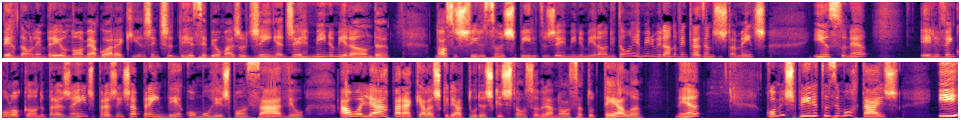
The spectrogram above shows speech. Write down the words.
Perdão, lembrei o nome agora aqui. A gente recebeu uma ajudinha de Hermínio Miranda. Nossos filhos são espíritos de Hermínio Miranda. Então, Hermínio Miranda vem trazendo justamente isso, né? Ele vem colocando para a gente, para a gente aprender como responsável a olhar para aquelas criaturas que estão sobre a nossa tutela, né? Como espíritos imortais. E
